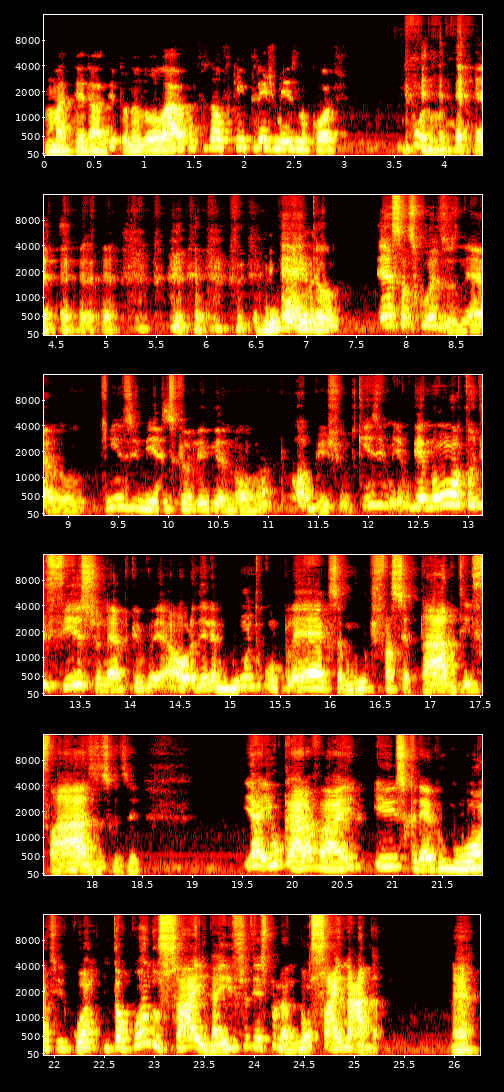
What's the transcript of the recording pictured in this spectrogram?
um material detonando o lá, eu não, eu fiquei três meses no COF. Porra, é brincadeira, é, então... não? Essas coisas, né? 15 meses que eu li Guénon. Pô, bicho, 15 meses. Guénon é autor difícil, né? Porque a obra dele é muito complexa, multifacetada, tem fases, quer dizer. E aí o cara vai e escreve um monte. Então, quando sai, daí você tem esse problema. Não sai nada, né?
